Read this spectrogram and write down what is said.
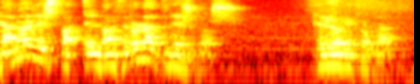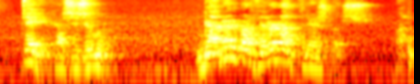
Ganó el, Barcelona 3-2, creo recordar. Sí, casi seguro. Ganó el Barcelona 3-2. Vale.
